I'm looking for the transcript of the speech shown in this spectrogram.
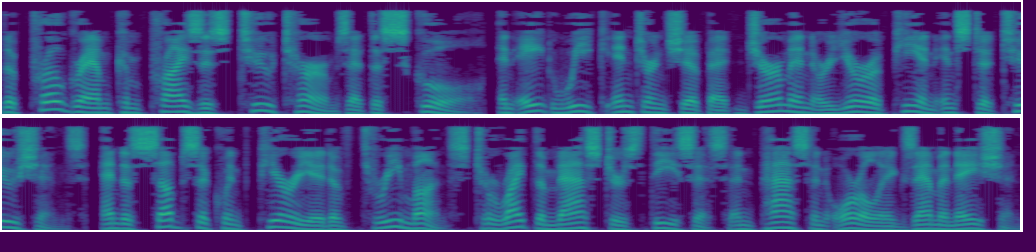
The program comprises two terms at the school, an eight-week internship at German or European institutions, and a subsequent period of three months to write the master's thesis and pass an oral examination.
